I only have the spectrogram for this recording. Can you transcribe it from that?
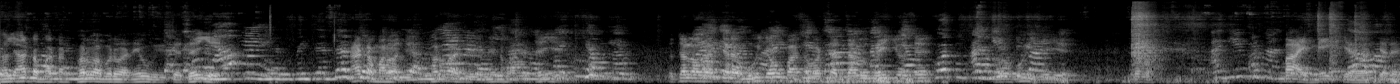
ખાલી આટો ને ફરવા બરવા ને એવું રીતે જઈએ. આટો મારવા જઈએ ફરવા જઈએ ને માટે જઈએ. તો ચલો હવે અત્યારે હું જાઉં પાછો વરસાદ ચાલુ થઈ ગયો છે. તો હુઈ જઈએ. ચલો બાય નહીં ક્યાં અત્યારે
